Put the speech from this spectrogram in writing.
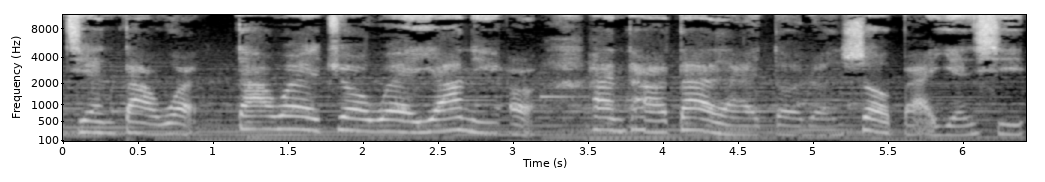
见大卫，大卫就为亚尼尔和他带来的人设摆筵席。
